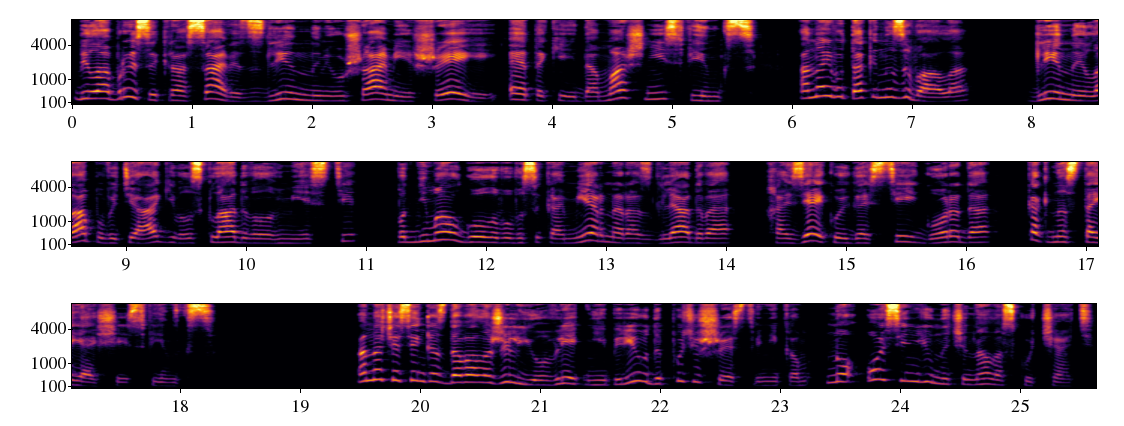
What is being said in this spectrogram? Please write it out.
Белобрысый красавец с длинными ушами и шеей, этакий домашний сфинкс. Она его так и называла. Длинные лапы вытягивал, складывал вместе, поднимал голову высокомерно, разглядывая хозяйку и гостей города, как настоящий сфинкс. Она частенько сдавала жилье в летние периоды путешественникам, но осенью начинала скучать.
